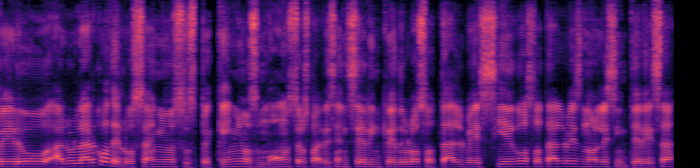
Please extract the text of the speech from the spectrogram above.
pero a lo largo de los años sus pequeños monstruos parecen ser incrédulos o tal vez ciegos o tal vez no les interesa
